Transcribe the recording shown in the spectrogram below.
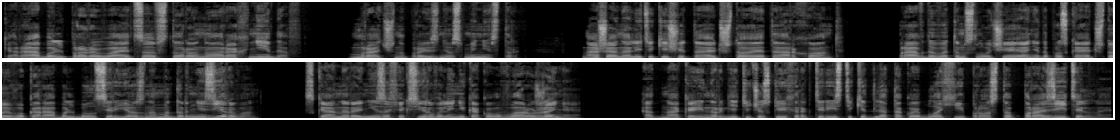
Корабль прорывается в сторону арахнидов, мрачно произнес министр. Наши аналитики считают, что это Архонт. Правда, в этом случае они допускают, что его корабль был серьезно модернизирован. Сканеры не зафиксировали никакого вооружения. Однако энергетические характеристики для такой блохи просто поразительны.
